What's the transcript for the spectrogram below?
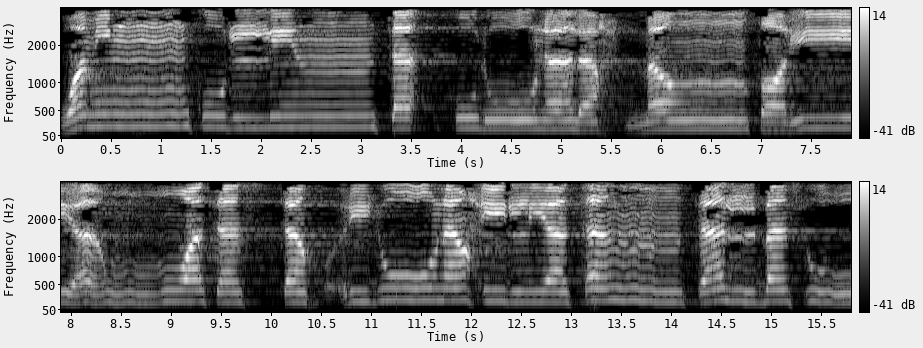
وَمِن كُلٍّ تَأْكُلُونَ لَحْمًا طَرِيًّا وَتَسْتَخْرِجُونَ حِلْيَةً تَلْبَسُونَهَا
